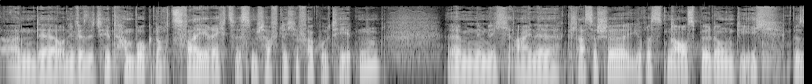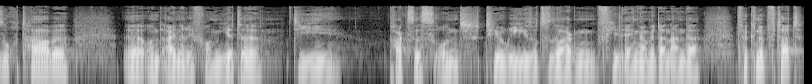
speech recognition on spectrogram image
an der Universität Hamburg noch zwei rechtswissenschaftliche Fakultäten. ähm, nämlich eine klassische Juristenausbildung, die ich besucht habe, äh, und eine reformierte, die Praxis und Theorie sozusagen viel enger miteinander verknüpft hat.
